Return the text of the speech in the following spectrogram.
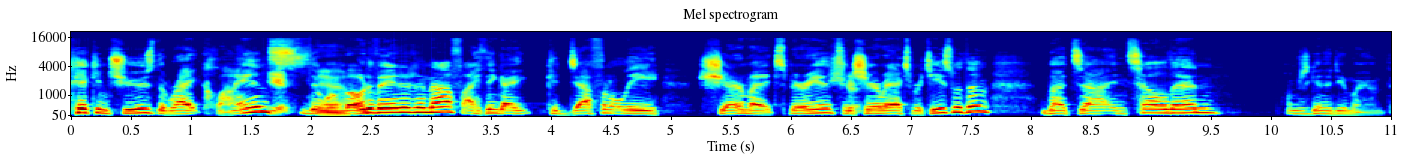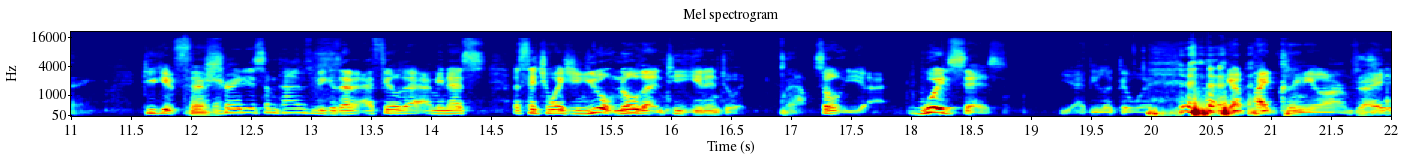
pick and choose the right clients Yes. that were motivated enough, I think I could definitely share my experience and share my expertise with them. But uh, until then, I'm just going to do my own thing. Do you get frustrated sometimes? Because I, I feel that I mean that's a situation you don't know that until you get into it. Yeah. So yeah, Wood says, "Yeah, have you looked at what you got pipe cleaning arms, right?"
